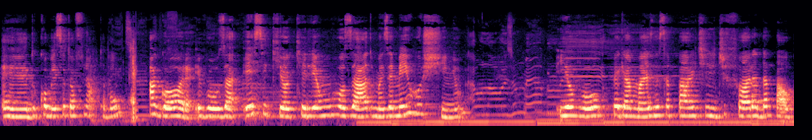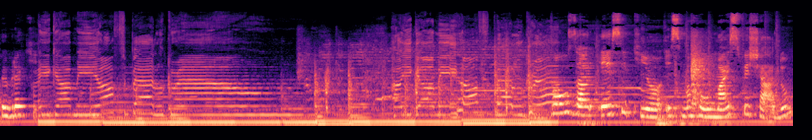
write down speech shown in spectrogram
é, do começo até o final, tá bom? Agora eu vou usar esse aqui, ó, que ele é um rosado, mas é meio roxinho. E eu vou pegar mais nessa parte de fora da pálpebra aqui. Vou usar esse aqui, ó, esse marrom mais fechado.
